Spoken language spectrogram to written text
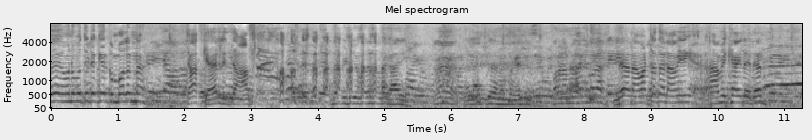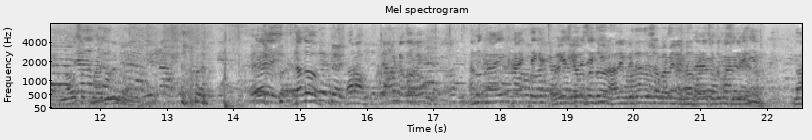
ওই অনুভূতিটা কীরকম বলেন না। যা আস আমরা গাইতেছি দেন আমারটা দেন আমি আমি খাইলে দেন। এই দাদু আমারটা করো। আমি খাই খাই থেকে সব আমি। না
